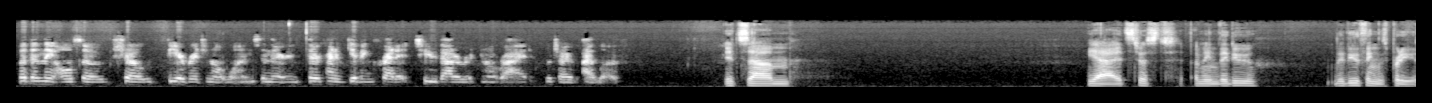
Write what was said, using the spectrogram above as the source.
But then they also show the original ones and they're they're kind of giving credit to that original ride which i, I love. It's um yeah it's just i mean they do they do things pretty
